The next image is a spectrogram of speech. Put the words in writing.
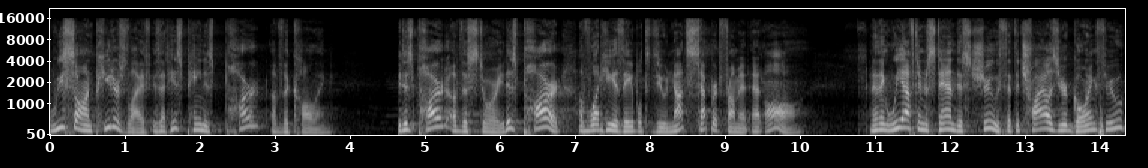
we saw in Peter's life is that his pain is part of the calling. It is part of the story. It is part of what he is able to do, not separate from it at all. And I think we have to understand this truth that the trials you're going through,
